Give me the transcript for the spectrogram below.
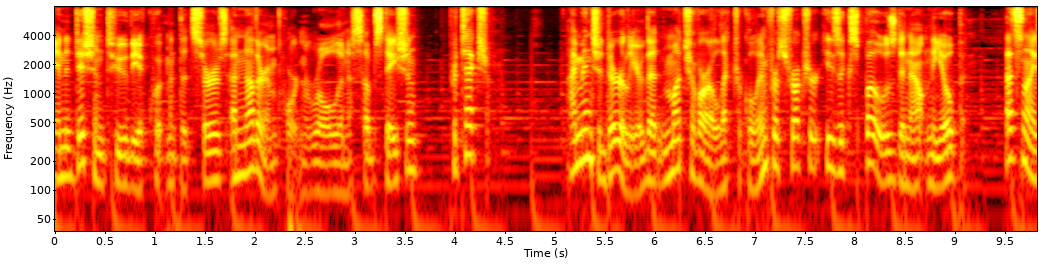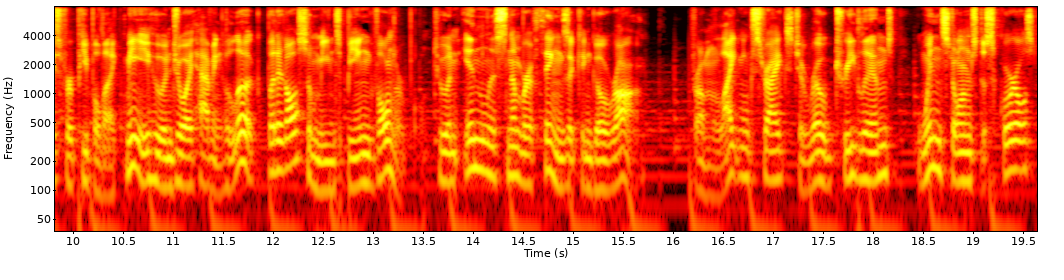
in addition to the equipment that serves another important role in a substation, protection. I mentioned earlier that much of our electrical infrastructure is exposed and out in the open. That's nice for people like me who enjoy having a look, but it also means being vulnerable to an endless number of things that can go wrong. From lightning strikes to rogue tree limbs, windstorms to squirrels,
